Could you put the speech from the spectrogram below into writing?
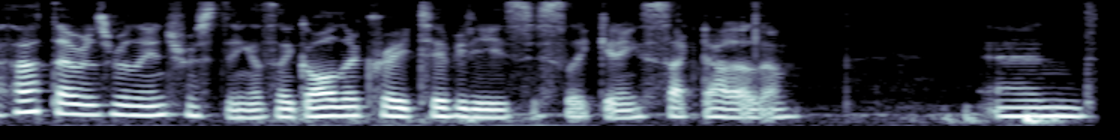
I thought that was really interesting. It's like all their creativity is just like getting sucked out of them. And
